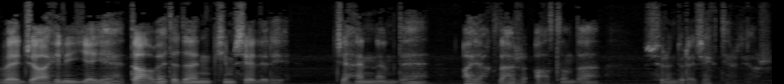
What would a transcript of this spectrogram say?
ve cahiliyeye davet eden kimseleri cehennemde ayaklar altında süründürecektir diyor.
